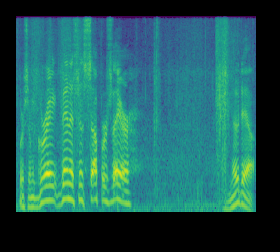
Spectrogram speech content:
for some great venison suppers there. No doubt.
